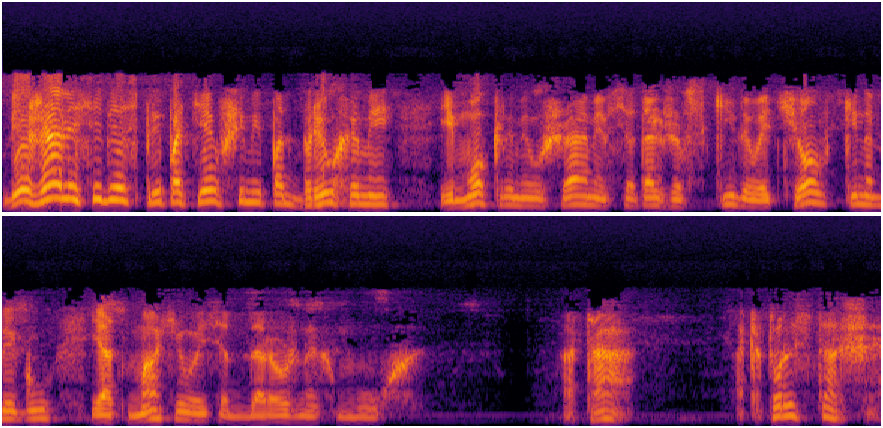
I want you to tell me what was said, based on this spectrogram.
Бежали себе с припотевшими под брюхами и мокрыми ушами, все так же вскидывая челки на бегу и отмахиваясь от дорожных мух. — А та, а который старше?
